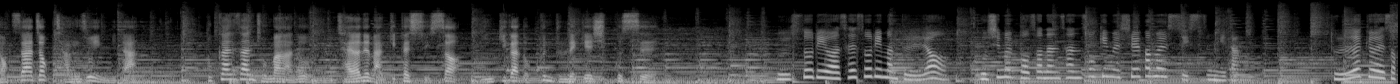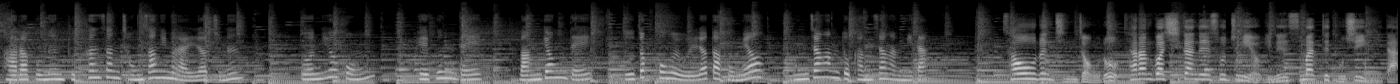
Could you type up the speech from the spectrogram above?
역사적 장소입니다. 북한산 조망한 후 자연을 만끽할 수 있어 인기가 높은 둘레길 10코스 물소리와 새소리만 들려 도심을 벗어난 산 속임을 실감할 수 있습니다. 둘레교에서 바라보는 북한산 정상임을 알려주는 원효공, 백운대, 만경대, 노적공을 올려다보며 웅장함도 감상합니다. 서울은 진정으로 사람과 시간을 소중히 여기는 스마트 도시입니다.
